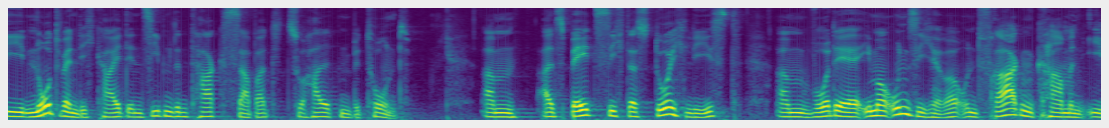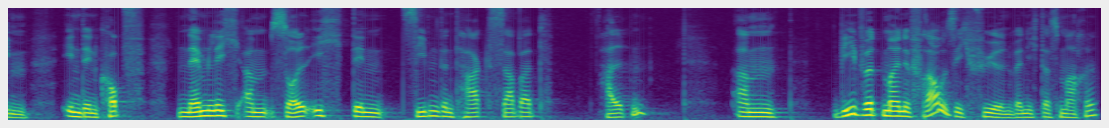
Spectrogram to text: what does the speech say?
die Notwendigkeit, den siebenten Tag Sabbat zu halten, betont. Ähm, als Bates sich das durchliest, ähm, wurde er immer unsicherer und Fragen kamen ihm in den Kopf, nämlich ähm, soll ich den siebenten Tag Sabbat halten? Ähm, wie wird meine Frau sich fühlen, wenn ich das mache?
